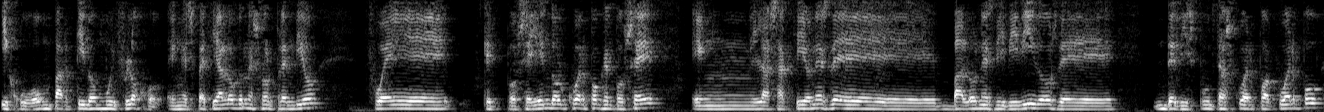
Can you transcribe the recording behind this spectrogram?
y jugó un partido muy flojo. En especial lo que me sorprendió fue que poseyendo el cuerpo que posee en las acciones de balones divididos, de, disputas cuerpo a cuerpo,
